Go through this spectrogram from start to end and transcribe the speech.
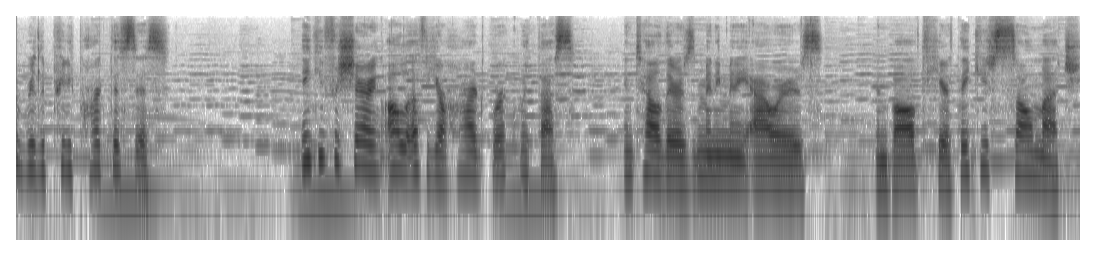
A really pretty park this is. Thank you for sharing all of your hard work with us. Can tell there's many, many hours involved here. Thank you so much.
